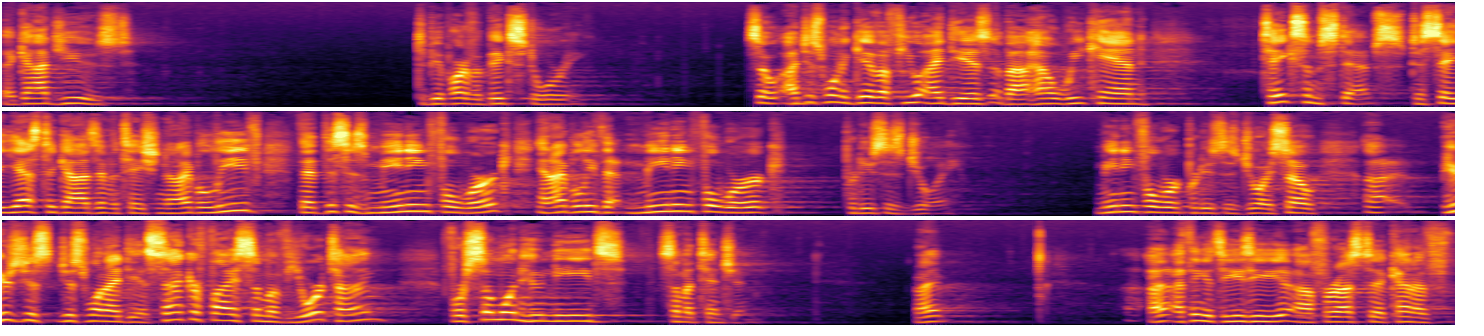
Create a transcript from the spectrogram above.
that God used to be a part of a big story. So I just want to give a few ideas about how we can take some steps to say yes to God's invitation. And I believe that this is meaningful work, and I believe that meaningful work produces joy. Meaningful work produces joy. So uh, here's just, just one idea sacrifice some of your time for someone who needs some attention, right? I, think it's easy uh, for us to kind of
